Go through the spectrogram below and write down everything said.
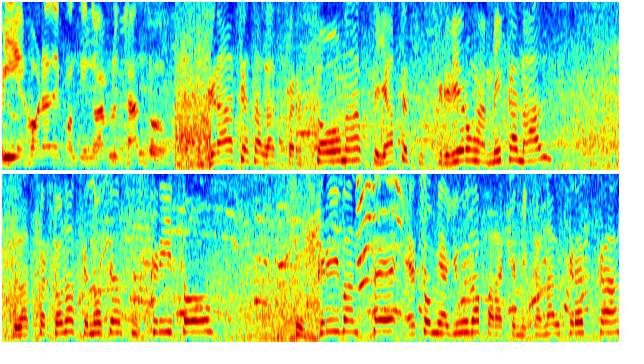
y es hora de continuar luchando. Gracias a las personas que ya se suscribieron a mi canal, las personas que no se han suscrito, suscríbanse, eso me ayuda para que mi canal crezca.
